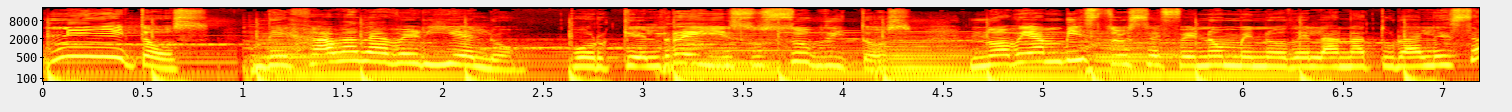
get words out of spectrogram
Niñitos, dejaba de haber hielo porque el rey y sus súbditos no habían visto ese fenómeno de la naturaleza.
